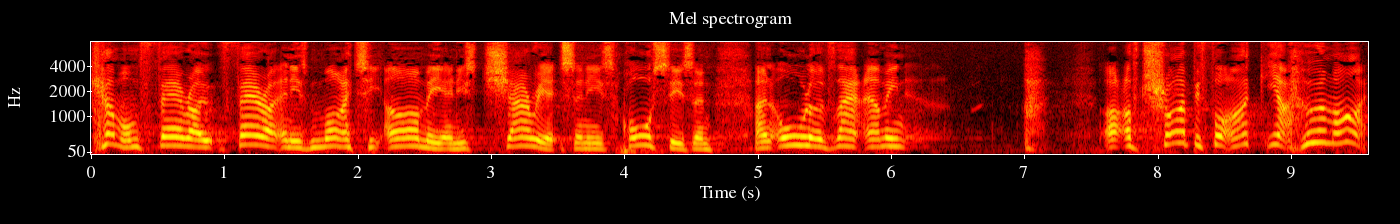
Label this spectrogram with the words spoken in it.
Come on, Pharaoh, Pharaoh and his mighty army and his chariots and his horses and, and all of that. I mean, I've tried before. I, you know, who am I?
